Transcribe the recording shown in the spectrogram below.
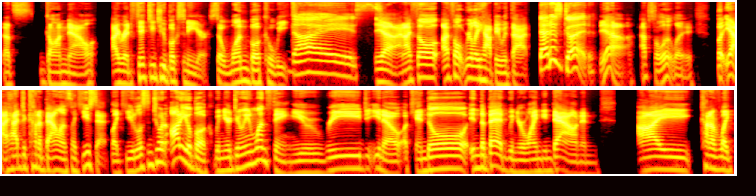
That's gone now. I read 52 books in a year, so one book a week. Nice. Yeah, and I felt I felt really happy with that. That is good. Yeah, absolutely. But yeah, I had to kind of balance like you said. Like you listen to an audiobook when you're doing one thing, you read, you know, a Kindle in the bed when you're winding down and I kind of like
